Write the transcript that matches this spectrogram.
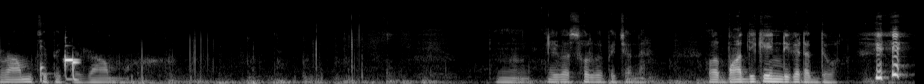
রাম চেপেছে, রাম। হুম, এবার সরবে পেছনে। আবার বাঁ দিকে ইন্ডিকেটার দেওয়া।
